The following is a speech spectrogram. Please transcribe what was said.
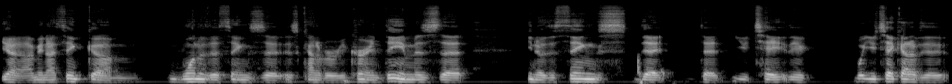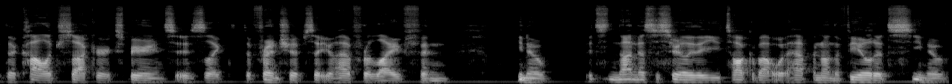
Yeah, I mean, I think um, one of the things that is kind of a recurring theme is that you know the things that that you take the what you take out of the the college soccer experience is like the friendships that you'll have for life, and you know it's not necessarily that you talk about what happened on the field. It's you know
